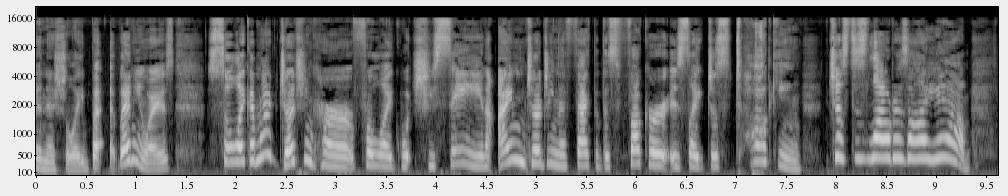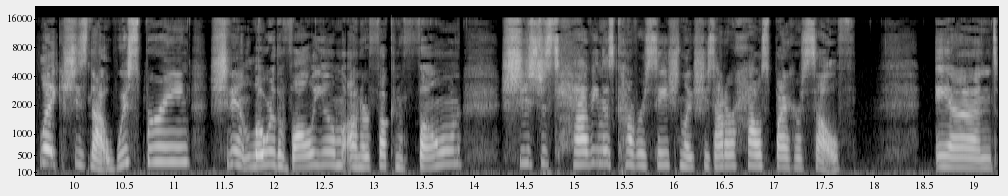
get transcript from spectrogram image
initially. But anyways, so like I'm not judging her for like what she's saying. I'm judging the fact that this fucker is like just talking just as loud as I am. Like she's not whispering. She didn't lower the volume on her fucking phone. She's just having this conversation like she's at her house by herself. And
